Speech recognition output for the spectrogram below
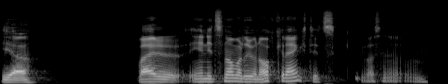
Ja. Weil ich jetzt nochmal drüber nachgedacht, jetzt, ich weiß nicht, ähm,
